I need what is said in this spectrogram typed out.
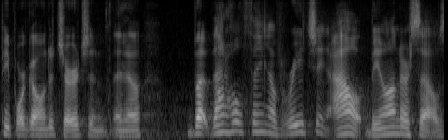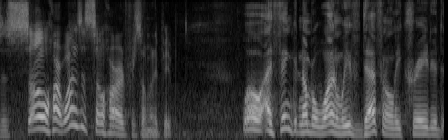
people are going to church and, you know, but that whole thing of reaching out beyond ourselves is so hard. Why is it so hard for so many people? Well, I think number one, we've definitely created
